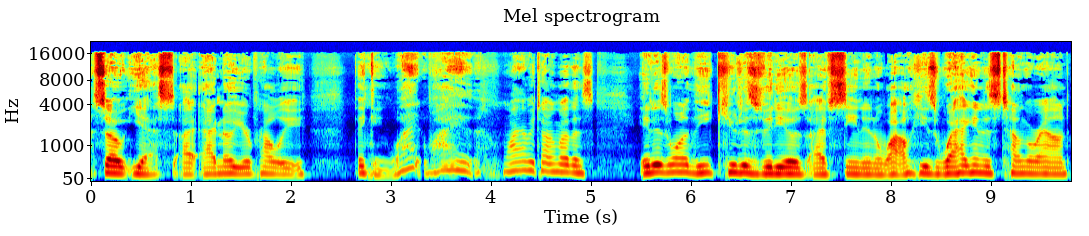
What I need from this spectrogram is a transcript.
So, yes, I, I know you're probably thinking, what? Why, why are we talking about this? It is one of the cutest videos I've seen in a while. He's wagging his tongue around,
